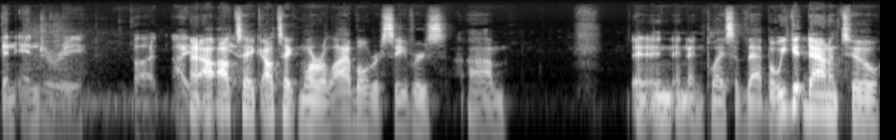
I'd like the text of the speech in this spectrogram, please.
than injury but I, And I'll, I'll yeah. take I'll take more reliable receivers um, in, in in place of that. But we get down into,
